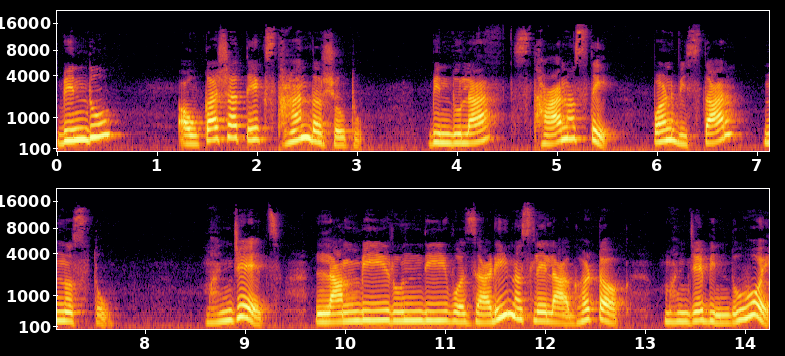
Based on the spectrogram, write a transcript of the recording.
बिंदू अवकाशात एक स्थान दर्शवतो. बिंदूला स्थान असते पण विस्तार नसतो. म्हणजेच लांबी रुंदी व जाडी नसलेला घटक म्हणजे बिंदू होय.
